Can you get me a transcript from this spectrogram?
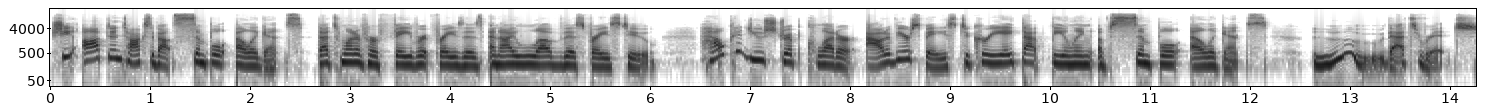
she often talks about simple elegance. That's one of her favorite phrases, and I love this phrase too. How could you strip clutter out of your space to create that feeling of simple elegance? Ooh, that's rich.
